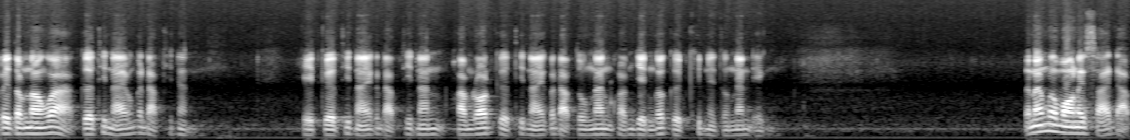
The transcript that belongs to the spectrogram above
เป็นตำนองว่าเกิดที่ไหนมันก็ดับที่นั่น เหตุเกิดที่ไหนก็ดับที่นั้น ความร้อนเกิดที่ไหนก็ดับตรงนั้น ความเย็นก็เกิดขึ้นในตรงนั้นเองดังนั้นเมื่อมองในสายดับ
